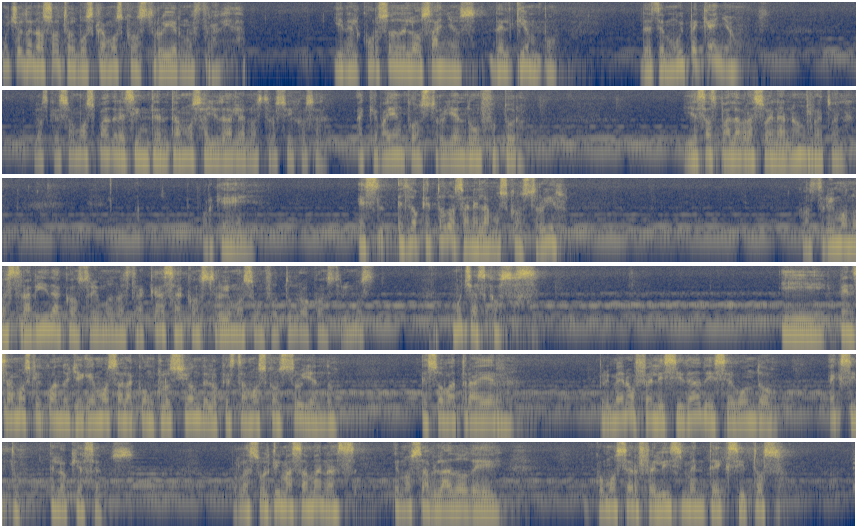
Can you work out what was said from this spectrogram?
muchos de nosotros buscamos construir nuestra vida y en el curso de los años, del tiempo, desde muy pequeño, los que somos padres intentamos ayudarle a nuestros hijos a que vayan construyendo un futuro. Y esas palabras suenan, ¿no? Retuenan. Porque es, es lo que todos anhelamos construir. Construimos nuestra vida, construimos nuestra casa, construimos un futuro, construimos muchas cosas. Y pensamos que cuando lleguemos a la conclusión de lo que estamos construyendo, eso va a traer primero felicidad y segundo éxito en lo que hacemos. Por las últimas semanas hemos hablado de cómo ser felizmente exitoso.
